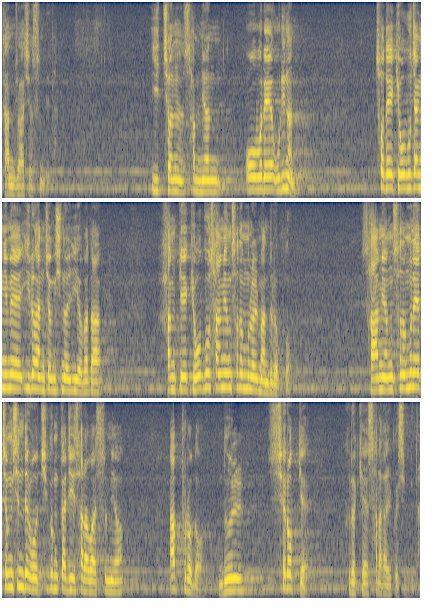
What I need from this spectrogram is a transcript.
강조하셨습니다. 2003년 5월에 우리는 초대 교구장님의 이러한 정신을 이어받아 함께 교구 사명 선언문을 만들었고 사명 선언문의 정신대로 지금까지 살아왔으며 앞으로도 늘 새롭게 그렇게 살아갈 것입니다.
